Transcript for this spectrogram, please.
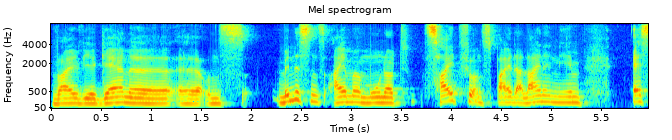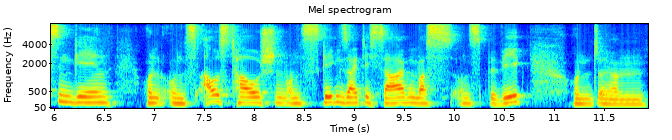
weil wir gerne äh, uns mindestens einmal im Monat Zeit für uns beide alleine nehmen, essen gehen und uns austauschen, uns gegenseitig sagen, was uns bewegt. Und ähm,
